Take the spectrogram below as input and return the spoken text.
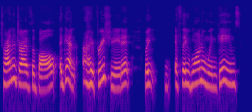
trying to drive the ball. Again, I appreciate it, but if they want to win games,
